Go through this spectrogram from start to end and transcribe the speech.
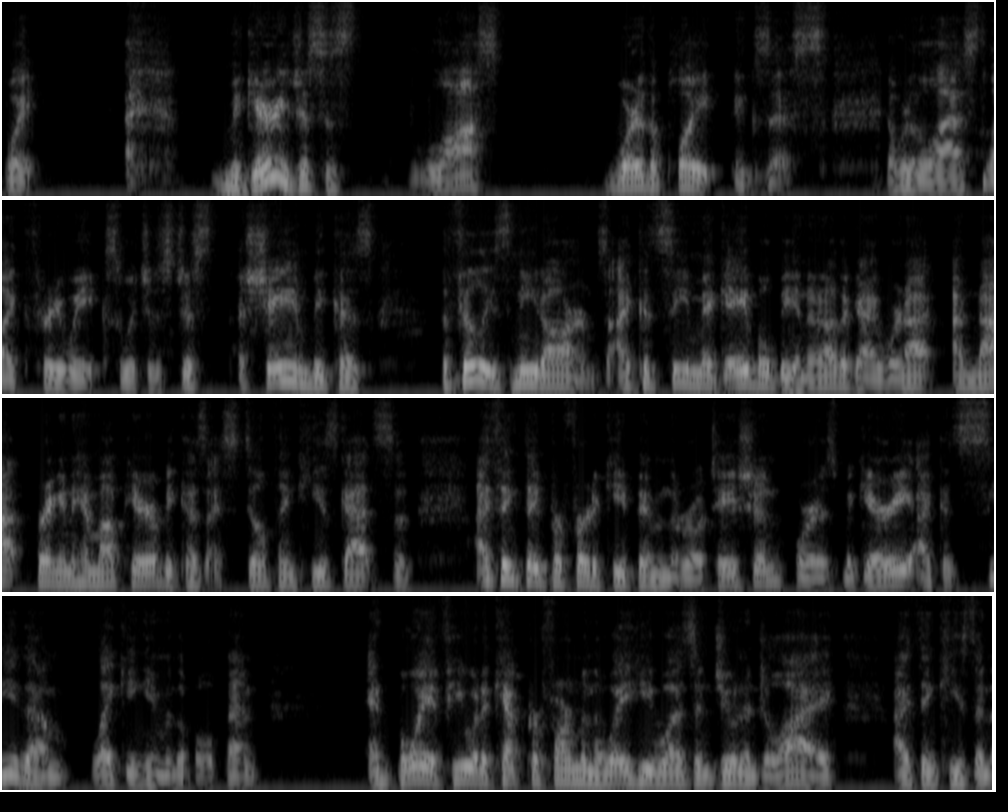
boy, McGarry just has lost where the plate exists over the last like three weeks, which is just a shame because the Phillies need arms. I could see Mick Abel being another guy. We're not. I'm not bringing him up here because I still think he's got some. I think they prefer to keep him in the rotation, whereas McGarry, I could see them liking him in the bullpen. And boy, if he would have kept performing the way he was in June and July, I think he's an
